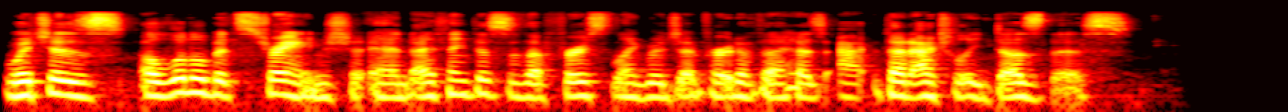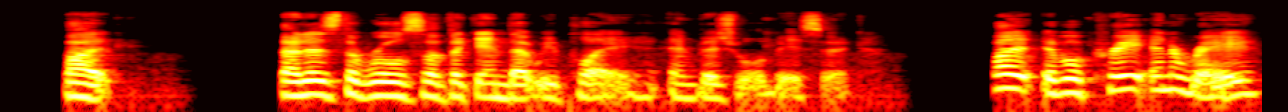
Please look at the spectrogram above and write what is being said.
which is a little bit strange. And I think this is the first language I've heard of that has that actually does this. But that is the rules of the game that we play in Visual Basic. But it will create an array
